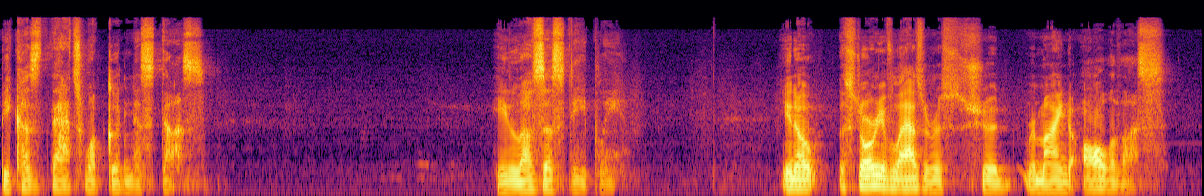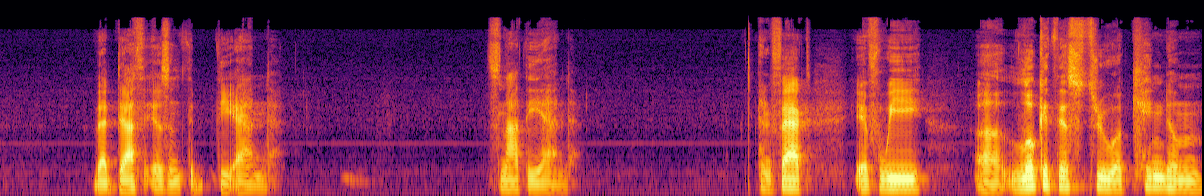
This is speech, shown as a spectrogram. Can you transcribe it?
because that's what goodness does. He loves us deeply. You know, the story of Lazarus should remind all of us that death isn't the, the end. It's not the end. In fact, if we uh, look at this through a kingdom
